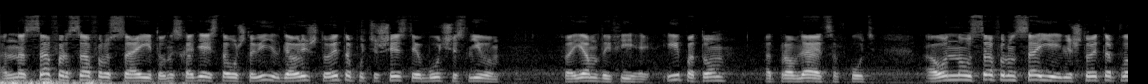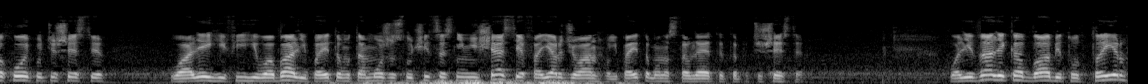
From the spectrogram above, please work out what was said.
Анна Сафар Сафару Саид, он, исходя из того, что видит, говорит, что это путешествие будет счастливым. Фаям дефиги. И потом отправляется в путь. А он на Усафарун Саи, или что это плохое путешествие – у алейхи фиги вабали, поэтому там может случиться с ним несчастье, фаяр джуанху, и поэтому он оставляет это путешествие. Валидалика бабиту тейр,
